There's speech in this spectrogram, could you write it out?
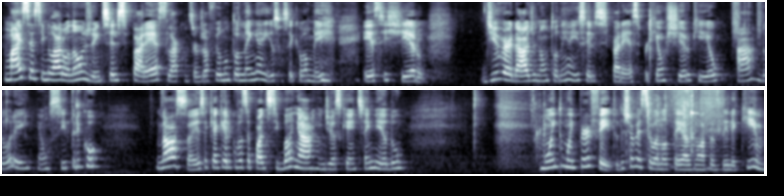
Mas se é similar ou não, gente, se ele se parece lá com o Serjoff, eu não tô nem aí. Eu só sei que eu amei esse cheiro. De verdade, não tô nem aí se ele se parece, porque é um cheiro que eu adorei. É um cítrico. Nossa, esse aqui é aquele que você pode se banhar em dias quentes sem medo. Muito, muito perfeito. Deixa eu ver se eu anotei as notas dele aqui.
